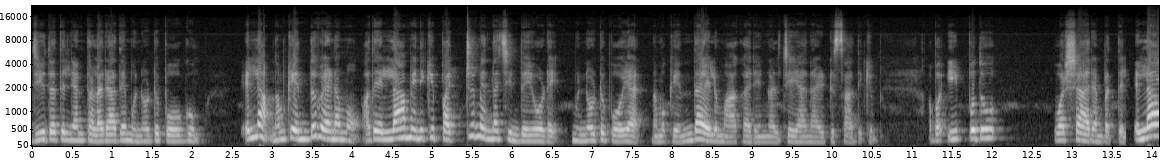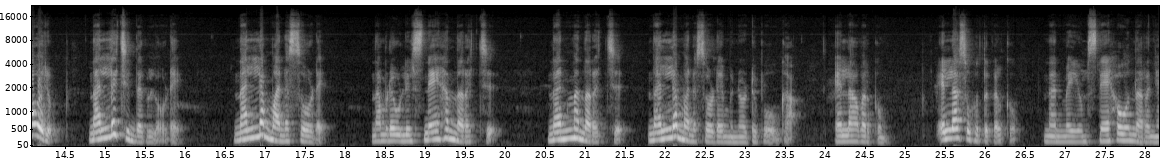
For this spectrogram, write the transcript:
ജീവിതത്തിൽ ഞാൻ തളരാതെ മുന്നോട്ട് പോകും. എല്ലാം നമുക്ക് എന്ത് വേണമോ അതെല്ലാം എനിക്ക് പറ്റുമെന്ന ചിന്തയോടെ മുന്നോട്ട് പോയാൽ നമുക്ക് എന്തായാലും ആ കാര്യങ്ങൾ ചെയ്യാനായിട്ട് സാധിക്കും. അപ്പോൾ ഈ പുതു വർഷാരംഭത്തിൽ എല്ലാവരും നല്ല ചിന്തകളോടെ നല്ല മനസ്സോടെ നമ്മുടെ ഉള്ളിൽ സ്നേഹം നിറച്ച് നന്മ നിറച്ച് നല്ല മനസ്സോടെ മുന്നോട്ട് പോവുക. എല്ലാവർക്കും എല്ലാ സുഹൃത്തുക്കൾക്കും നന്മയും സ്നേഹവും നിറഞ്ഞ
